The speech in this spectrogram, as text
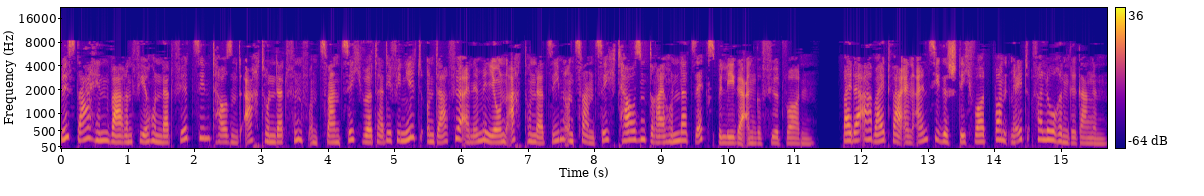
Bis dahin waren 414.825 Wörter definiert und dafür 1.827.306 Belege angeführt worden. Bei der Arbeit war ein einziges Stichwort Bondmate verloren gegangen.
